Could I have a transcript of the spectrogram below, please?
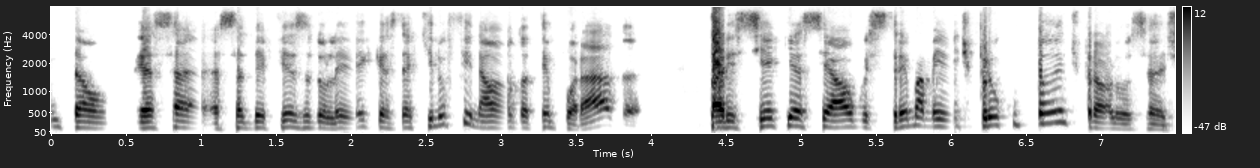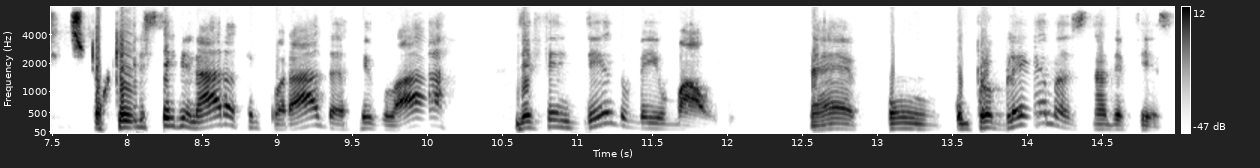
Então, essa, essa defesa do Lakers, daqui no final da temporada, parecia que ia ser algo extremamente preocupante para Los Angeles, porque eles terminaram a temporada regular defendendo meio mal, né, com, com, problemas na defesa.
